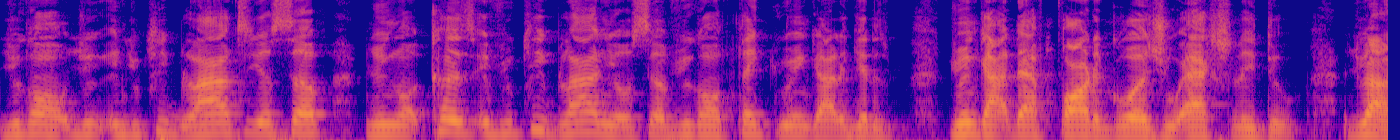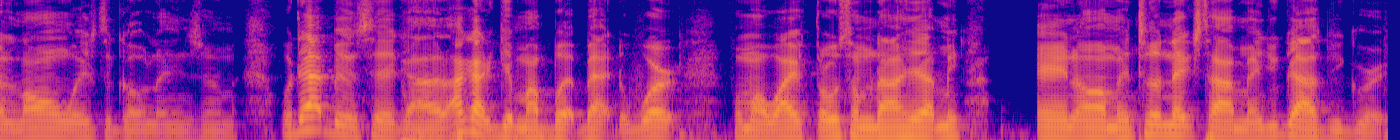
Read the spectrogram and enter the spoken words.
you're gonna you and you keep lying to yourself, you're gonna cause if you keep lying to yourself, you're gonna think you ain't gotta get as you ain't got that far to go as you actually do. You got a long ways to go, ladies and gentlemen. With that being said, guys, I gotta get my butt back to work for my wife throw something down here at me. And um until next time, man, you guys be great.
